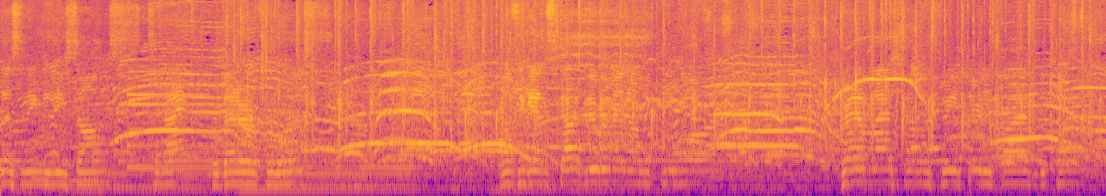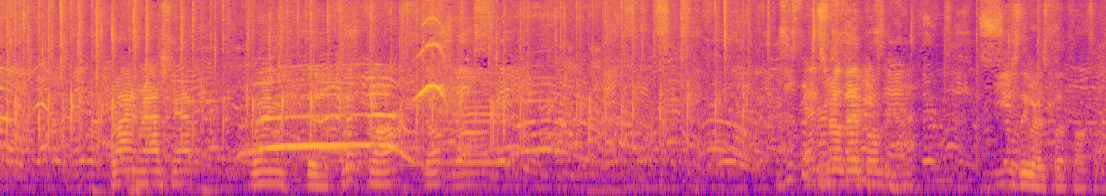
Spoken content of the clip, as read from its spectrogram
Listening to these songs tonight, for better or for worse. Once again, Scott Guberman on the keyboard, Grahame Lesh on the 335 guitar, Brian Rashap wearing the flip flops. No. Ezra Lipham. He usually wears flip flops on.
